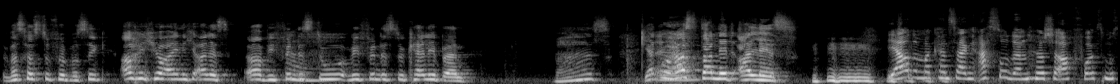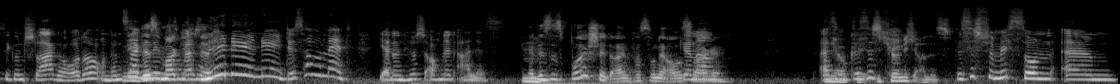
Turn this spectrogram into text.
was hörst du für Musik? Ach, ich höre eigentlich alles. Ah, wie findest Ah. du, wie findest du Caliban? Was? Ja, du Ja. hast da nicht alles. Ja, oder man kann sagen, ach so, dann hörst du auch Volksmusik und Schlager, oder? Und dann Nee, sagen das die mag ich Beispiel, nicht. nee, nee, nee, das aber nicht. Ja, dann hörst du auch nicht alles. Ja, das ist Bullshit einfach, so eine Aussage. Genau. Also ja, okay. das ist ich höre nicht alles. Das ist für mich so ein, ähm,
